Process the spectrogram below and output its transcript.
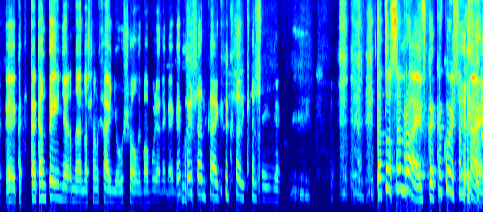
как контейнер на, на Шанхай не ушел, и бабуля такая, какой Шанхай, какой контейнер? Да то Шамраевка, какой Шанхай?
